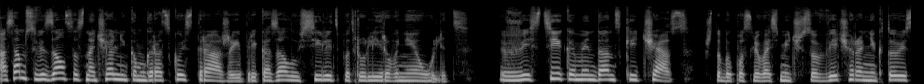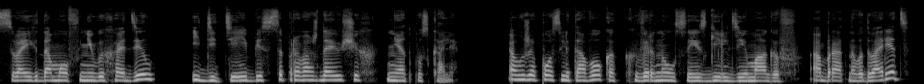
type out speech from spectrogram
а сам связался с начальником городской стражи и приказал усилить патрулирование улиц. Ввести комендантский час, чтобы после восьми часов вечера никто из своих домов не выходил и детей без сопровождающих не отпускали. А уже после того, как вернулся из гильдии магов обратно во дворец,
